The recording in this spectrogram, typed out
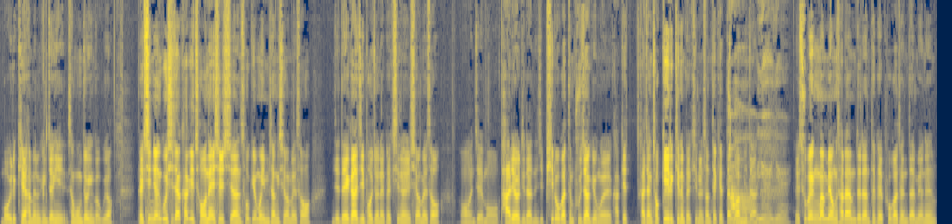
뭐 이렇게 하면 굉장히 성공적인 거고요. 백신 연구 시작하기 전에 실시한 소규모 임상 시험에서 이제 네 가지 버전의 백신을 시험해서 어 이제 뭐 발열이라든지 피로 같은 부작용을 갖게 가장 적게 일으키는 백신을 선택했다고 아, 합니다. 예, 예. 네, 수백만 명 사람들한테 배포가 된다면은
